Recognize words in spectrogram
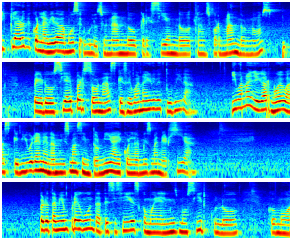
y claro que con la vida vamos evolucionando, creciendo, transformándonos. Pero sí hay personas que se van a ir de tu vida. Y van a llegar nuevas que vibren en la misma sintonía y con la misma energía. Pero también pregúntate si sigues como en el mismo círculo como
